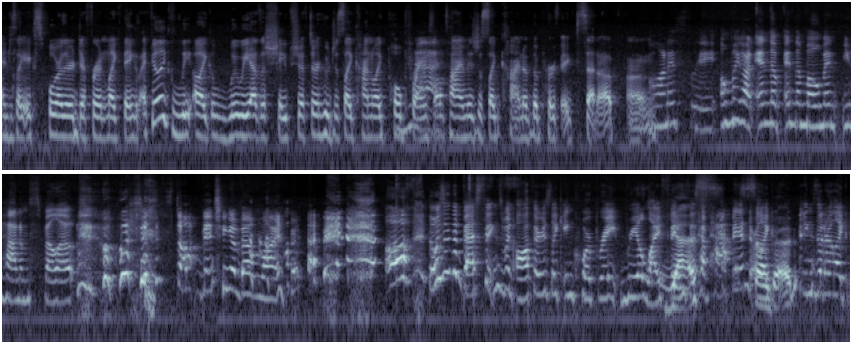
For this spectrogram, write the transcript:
and just like explore their different like things i feel like Le- like louis as a shapeshifter who just like kind of like pull pranks all the time is just like kind of the perfect setup um, Honestly, oh my god! In the in the moment you had him spell out, stop bitching about mine. oh, those are the best things when authors like incorporate real life things Yes, that have happened, so or like good. things that are like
